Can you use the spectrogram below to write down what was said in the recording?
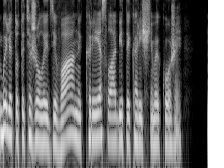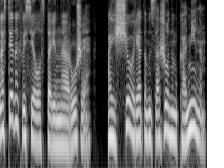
Были тут и тяжелые диваны, кресла, обитые коричневой кожей. На стенах висело старинное оружие. А еще рядом с зажженным камином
